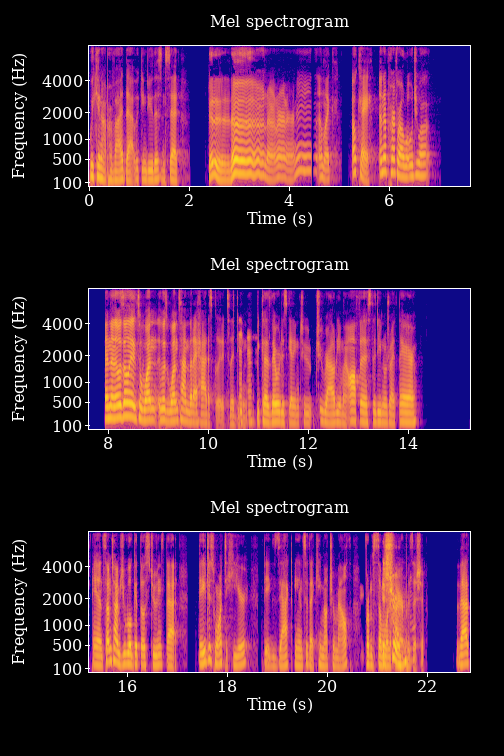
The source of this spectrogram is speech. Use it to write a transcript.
we cannot provide that. We can do this instead. I'm like, okay, in a perfect world, what would you want? And then it was only like to one. It was one time that I had escalated to the dean mm-hmm. because they were just getting too too rowdy in my office. The dean was right there, and sometimes you will get those students that they just want to hear the exact answer that came out your mouth from someone in a higher position. That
